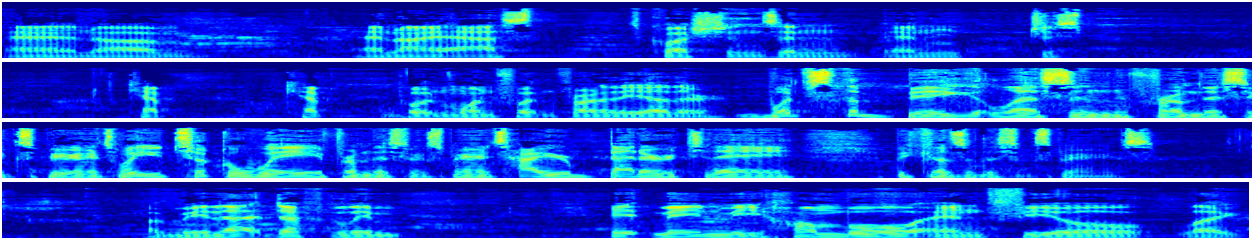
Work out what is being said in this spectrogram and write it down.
and um, and I asked questions and and just kept putting one foot in front of the other. What's the big lesson from this experience? What you took away from this experience? How you're better today because of this experience? I mean, that definitely it made me humble and feel like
